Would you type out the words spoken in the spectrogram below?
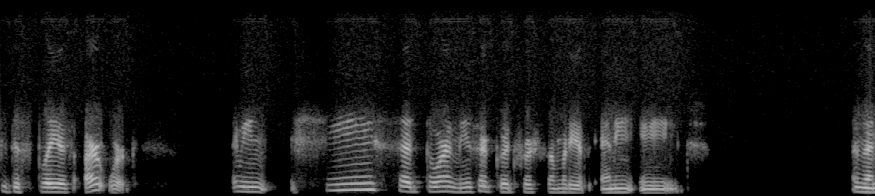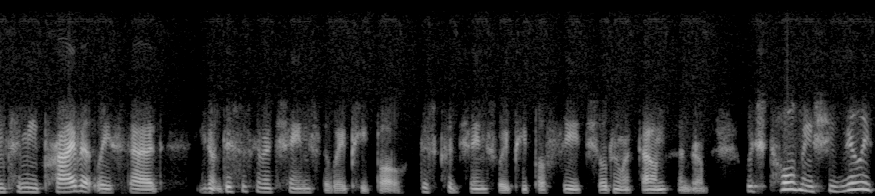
to display his artwork. I mean, she said, Thorne, these are good for somebody of any age. And then to me privately said, you know, this is going to change the way people, this could change the way people see children with Down syndrome, which told me she really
